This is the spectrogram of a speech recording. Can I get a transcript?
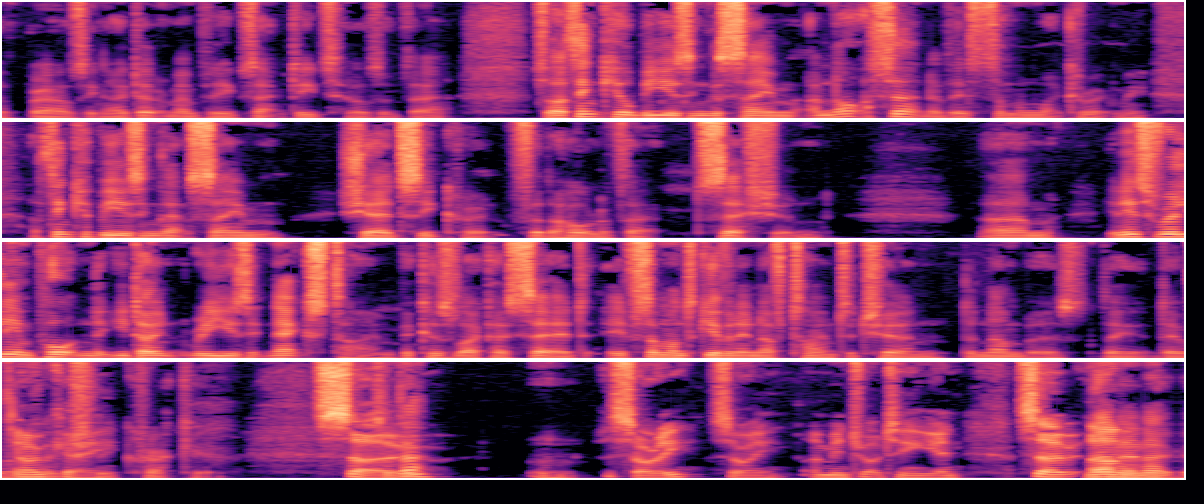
of browsing. I don't remember the exact details of that. So I think you'll be using the same. I'm not certain of this. Someone might correct me. I think you'll be using that same shared secret for the whole of that session. Um, it is really important that you don't reuse it next time because, like I said, if someone's given enough time to churn the numbers, they they will Okay. eventually crack it. So, So that- sorry, sorry, I'm interrupting again. So No, um, no, no.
